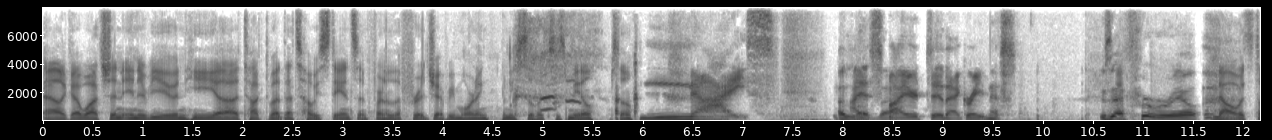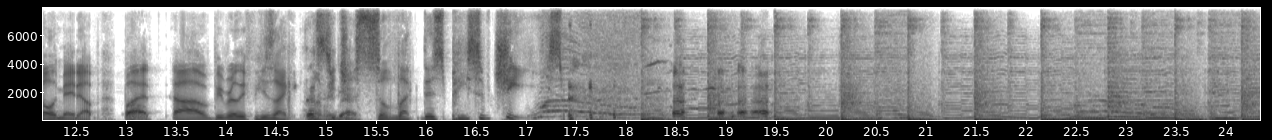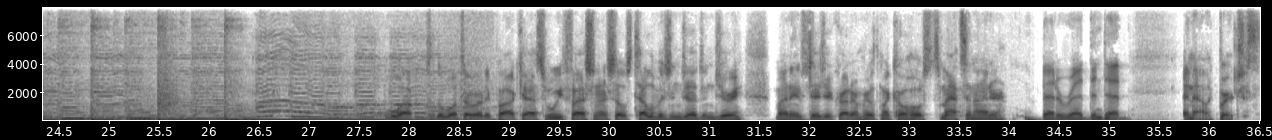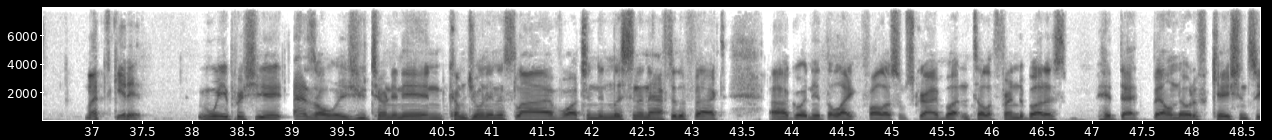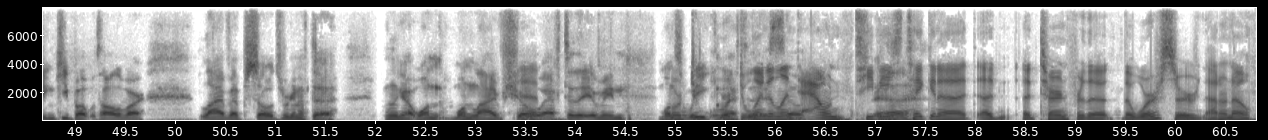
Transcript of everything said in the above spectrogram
Alec, I watched an interview and he uh, talked about that's how he stands in front of the fridge every morning when he selects his meal. So nice. I, I love aspire to that greatness. Is that for real? no, it's totally made up. But uh, it'd be really. He's like, That's let me bad. just select this piece of cheese. Welcome to the What's Already podcast, where we fashion ourselves television judge and jury. My name is JJ Crowder. I'm here with my co-hosts Matt Senheiner Better red than dead. and Alec Burgess. Let's get it. We appreciate, as always, you turning in, come joining us live, watching and listening after the fact. Uh, go ahead and hit the like, follow, subscribe button. Tell a friend about us. Hit that bell notification so you can keep up with all of our live episodes. We're gonna have to. We only got one one live show Yeah. after the. I mean, once we're a week. we're after this, dwindling so- down. TV's Yeah. taking a, a a turn for the the worse, or I don't know.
